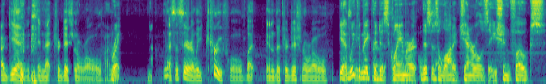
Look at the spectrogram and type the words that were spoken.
Again, in that traditional role, I'm Right. not necessarily truthful, but in the traditional role, Yeah, we can make the disclaimer. This is a lot of generalization, folks.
